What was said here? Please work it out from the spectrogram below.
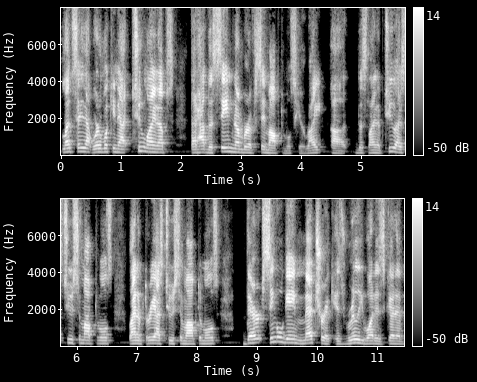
let's say that we're looking at two lineups that have the same number of sim optimals here right? Uh, this lineup two has two sim optimals lineup three has two sim optimals their single game metric is really what is going to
